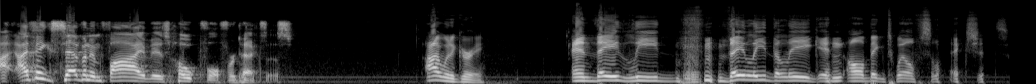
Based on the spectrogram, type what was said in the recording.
I I think seven and five is hopeful for Texas. I would agree. And they lead they lead the league in all Big 12 selections.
